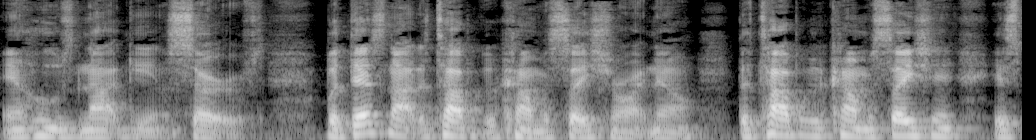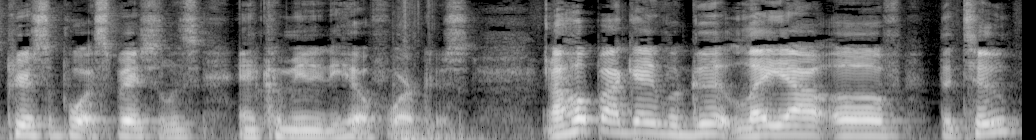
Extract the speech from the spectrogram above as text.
and who's not getting served. But that's not the topic of conversation right now. The topic of conversation is peer support specialists and community health workers. I hope I gave a good layout of the two.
